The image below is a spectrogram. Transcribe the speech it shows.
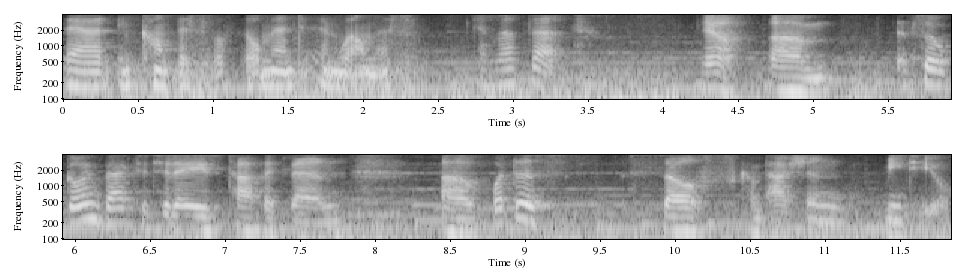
that encompass fulfillment and wellness. I love that. Yeah. Um, and so going back to today's topic, then, uh, what does self compassion mean to you?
